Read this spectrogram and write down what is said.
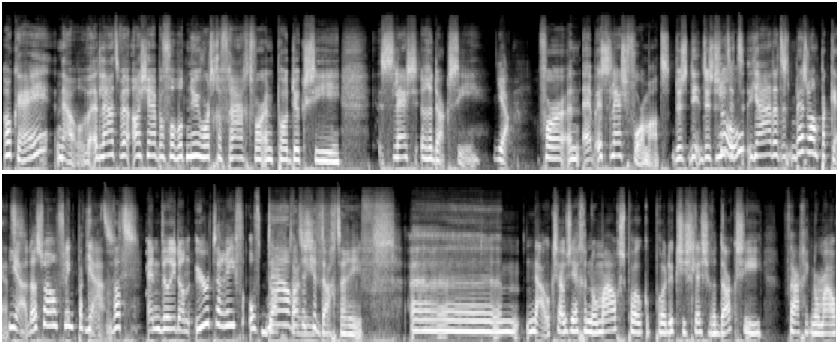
Oké, nou laten we, als jij bijvoorbeeld nu wordt gevraagd voor een productie slash redactie. Ja. Voor een eh, slash format. Dus, dus niet het. Ja, dat is best wel een pakket. ja, dat is wel een flink pakket. ja wat, En wil je dan uurtarief of dagtarief? nou, wat is je dagtarief? Ehm, nou, ik zou zeggen, normaal gesproken productie slash redactie vraag ik normaal,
